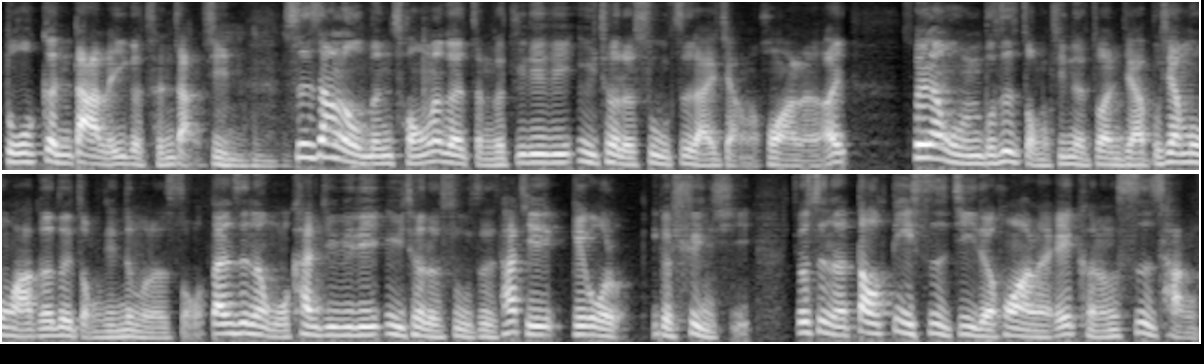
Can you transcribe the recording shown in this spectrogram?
多更大的一个成长性。嗯、事实上呢，我们从那个整个 GDP 预测的数字来讲的话呢，哎，虽然我们不是总经的专家，不像木华哥对总经这么的熟，但是呢，我看 GDP 预测的数字，它其实给我一个讯息。就是呢，到第四季的话呢，哎，可能市场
